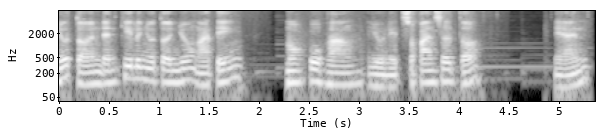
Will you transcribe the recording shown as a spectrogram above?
Newton, then kilo Newton yung ating makukuhang unit. So, cancel to. Yan.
